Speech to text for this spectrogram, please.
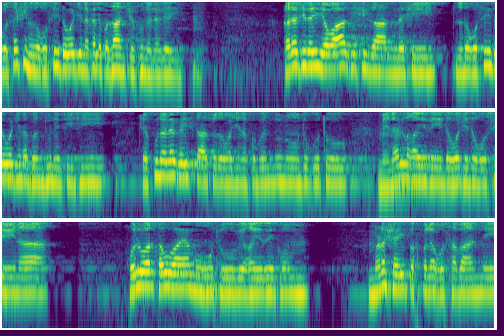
غوسه شي نو د غوسې د وجې نه کله په ځان چکونه لګي کله چې دی یواز شي ځان لشي نو د غصې د وجې نه بندونه شي شي چکونه لګي تاسو د وجې نه په بندونو د ګوتو من الغیظ د وجې د غصې نه قل ورته وایا موتو بغیظکم مړ شي په خپل غصه باندې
